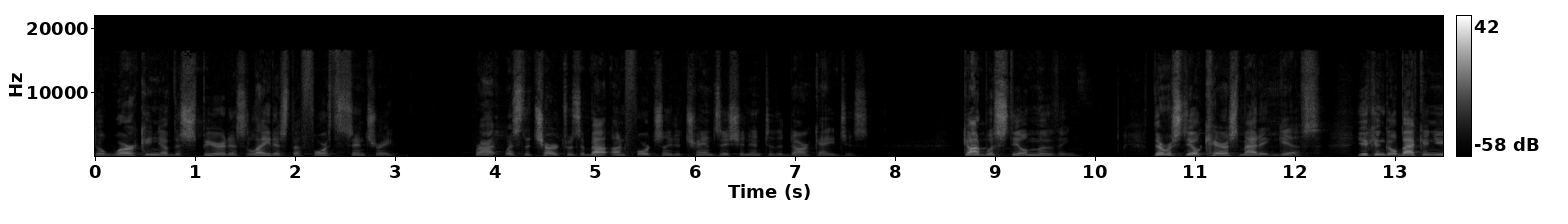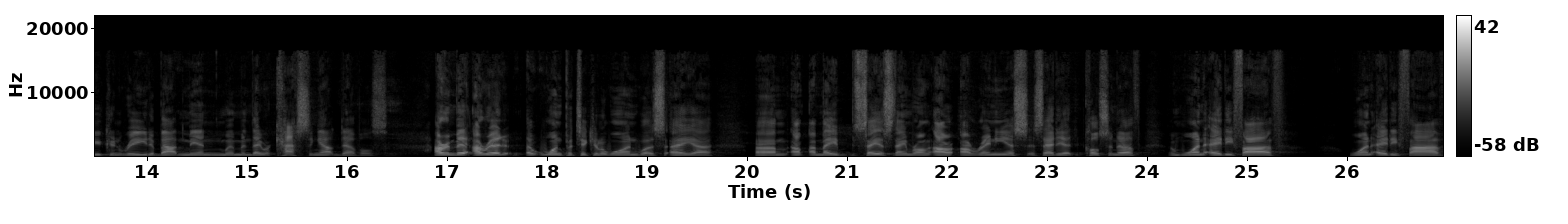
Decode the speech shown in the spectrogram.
the working of the Spirit as late as the fourth century, right as the church was about, unfortunately, to transition into the dark ages. God was still moving. There were still charismatic gifts. You can go back and you can read about men and women, they were casting out devils. I, remember, I read uh, one particular one was a, uh, um, I, I, may say his name wrong, Irenaeus, is that it? Close enough? In 185, 185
